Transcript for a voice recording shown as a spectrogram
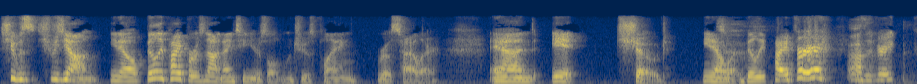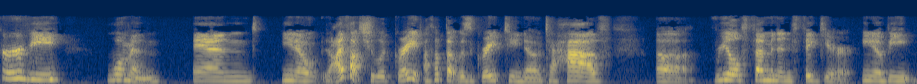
She was she was young you know? Billy piper was not 19 years old when she was playing rose tyler and it showed. You know billie piper is a very curvy woman. And you know i thought she looked great. I thought that was great you know to have a real feminine figure you know be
